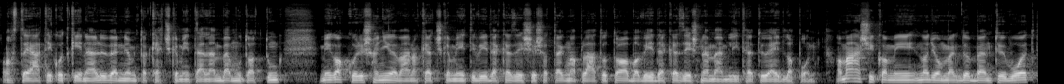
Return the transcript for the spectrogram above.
Azt a játékot kéne elővenni, amit a Kecskemét ellen bemutattunk, még akkor is, ha nyilván a kecskeméti védekezés és a tegnap látott alba védekezés nem említhető egy lapon. A másik, ami nagyon megdöbbentő volt,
